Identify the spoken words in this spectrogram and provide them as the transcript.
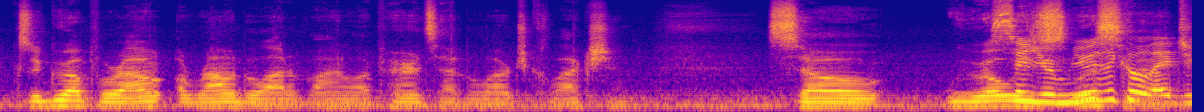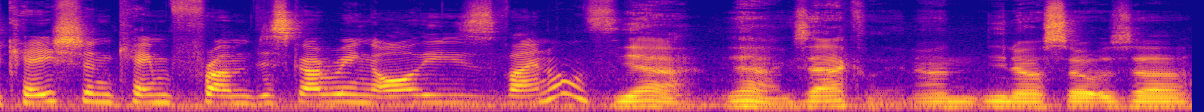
because we grew up around around a lot of vinyl. Our parents had a large collection, so we were so your musical listening. education came from discovering all these vinyls yeah yeah exactly and you know so it was uh,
